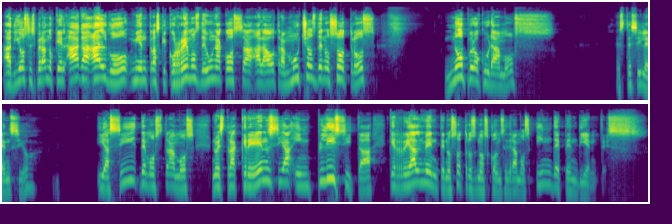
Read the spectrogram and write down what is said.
a Dios esperando que Él haga algo mientras que corremos de una cosa a la otra. Muchos de nosotros no procuramos este silencio y así demostramos nuestra creencia implícita que realmente nosotros nos consideramos independientes.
